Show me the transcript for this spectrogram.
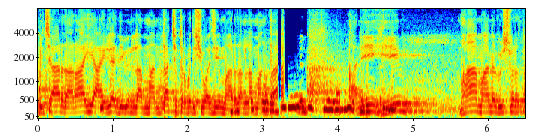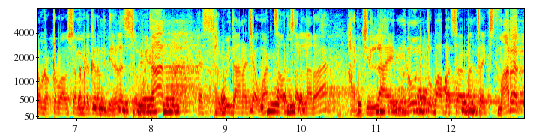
विचारधारा ही अहिल्या देवींना मानतात छत्रपती शिवाजी महाराजांना मानतात. आणि ही महामानव विश्वरत्न डॉक्टर बाबासाहेब आंबेडकरांनी दिलेलं संविधान या संविधानाच्या वाटचावर चालणारा हा जिल्हा आहे म्हणून तो बाबासाहेबांचा एक स्मारक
